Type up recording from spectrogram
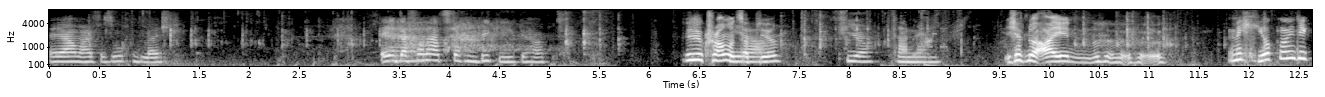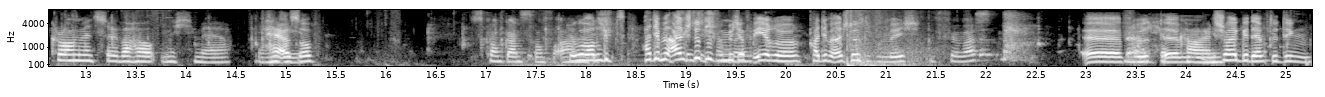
Ja, mal versuchen gleich. Ey, davon hat's doch ein Biggie gehabt. Wie viele Crowns Ja. habt ihr? Vier. Dann nimm. Ich habe nur einen. Mich jucken die Kronwinzer überhaupt nicht mehr. Hä, als ob. Es kommt ganz drauf an. Junge, warum gibt's. Hat jemand einen Schlüssel für mich auf Ehre? Hat jemand einen Schlüssel für mich? Für was? Äh, für ich ähm, schallgedämpfte Ding.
